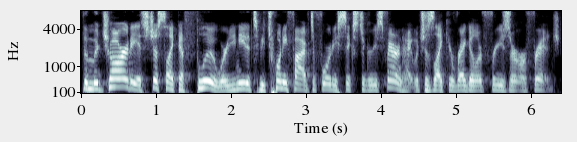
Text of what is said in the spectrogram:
The majority, it's just like a flu where you need it to be 25 to 46 degrees Fahrenheit, which is like your regular freezer or fridge.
